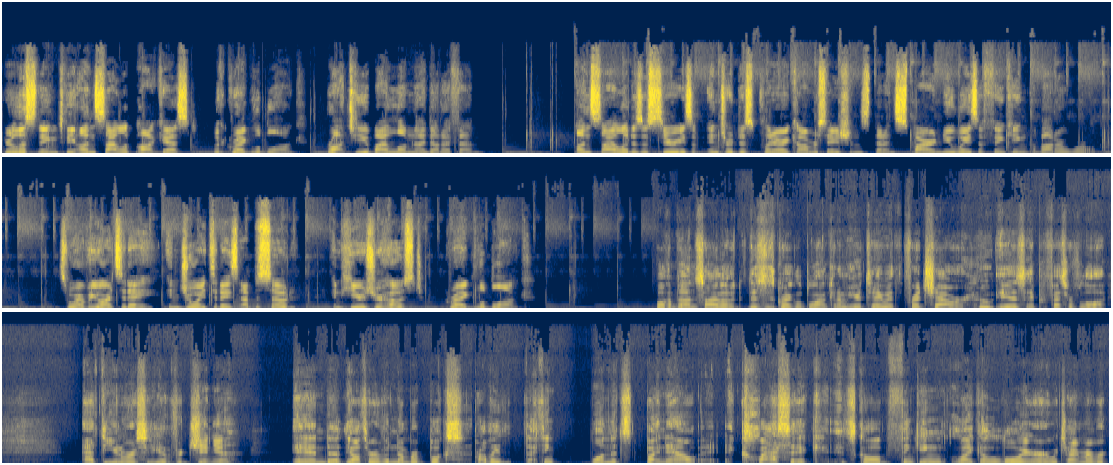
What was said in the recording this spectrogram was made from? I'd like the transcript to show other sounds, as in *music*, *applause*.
You're listening to the Unsiloed podcast with Greg LeBlanc, brought to you by alumni.fm. Unsiloed is a series of interdisciplinary conversations that inspire new ways of thinking about our world. So, wherever you are today, enjoy today's episode. And here's your host, Greg LeBlanc. Welcome to Unsiloed. This is Greg LeBlanc, and I'm here today with Fred Schauer, who is a professor of law at the University of Virginia and uh, the author of a number of books. Probably, I think, one that's by now a classic. It's called Thinking Like a Lawyer, which I remember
